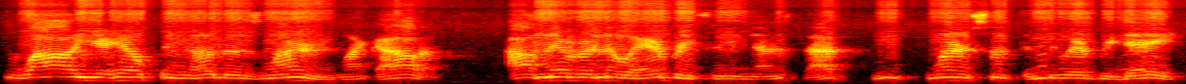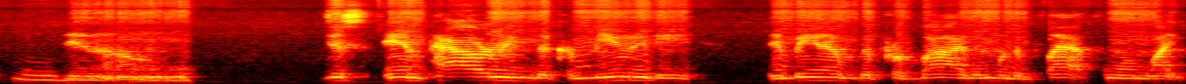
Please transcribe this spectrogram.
while you're helping others learn. Like I'll I'll never know everything. I, I learn something new every day. Mm-hmm. And um, just empowering the community and being able to provide them with a platform like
